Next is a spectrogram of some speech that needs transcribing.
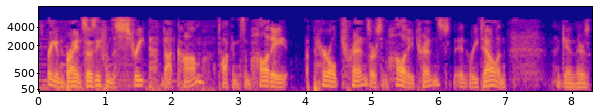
Let's bring in Brian Sozzi from TheStreet.com, talking some holiday apparel trends or some holiday trends in retail. And again, there's a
